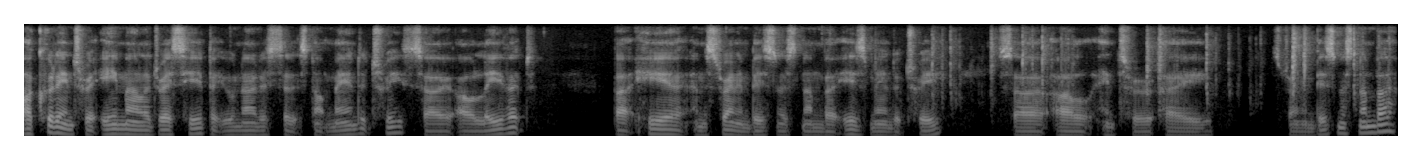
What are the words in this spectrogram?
I could enter an email address here but you'll notice that it's not mandatory so I'll leave it. But here an Australian business number is mandatory so I'll enter a Australian business number.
